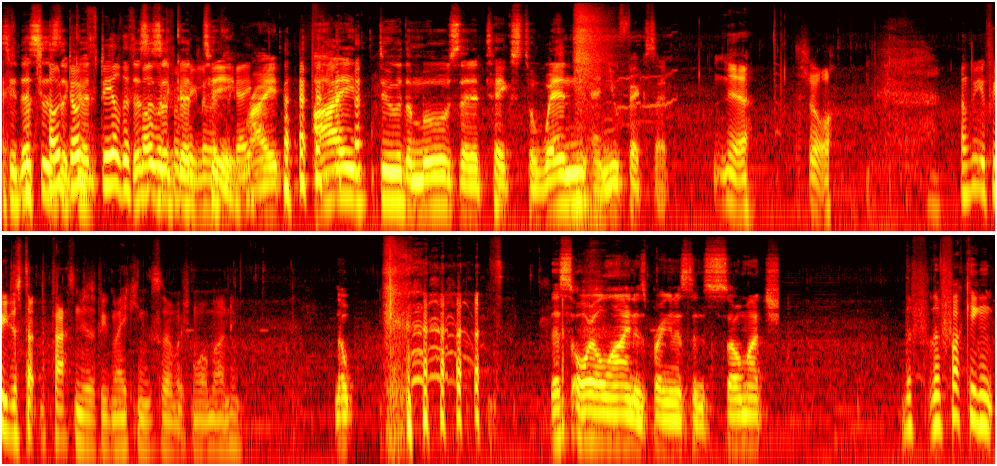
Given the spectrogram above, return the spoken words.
See, this is Don't- the don't good. steal this this is a moment from good Lewis, team, okay? right? I do the moves that it takes to win, and you fix it. Yeah, sure. I think if we just stuck the passengers, we'd be making so much more money. Nope. this oil line is bringing us in so much. The the fucking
